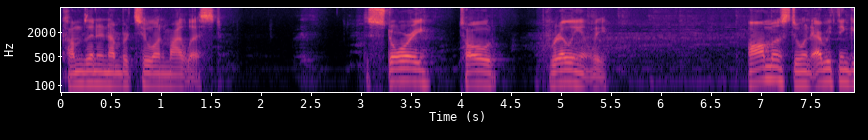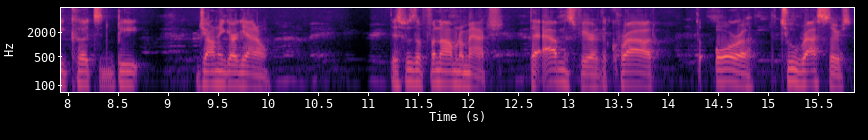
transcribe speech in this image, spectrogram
Comes in at number two on my list. The story told brilliantly. Almas doing everything he could to beat Johnny Gargano. This was a phenomenal match. The atmosphere, the crowd, the aura, the two wrestlers.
